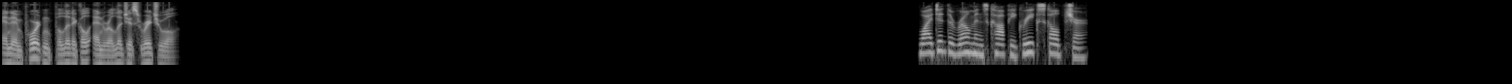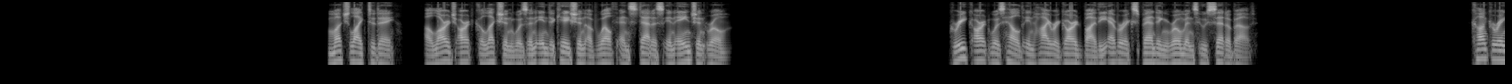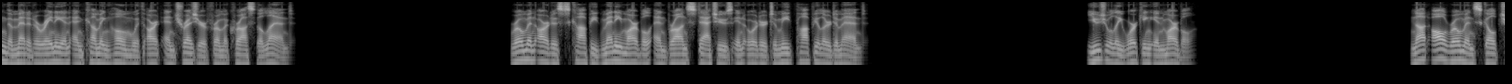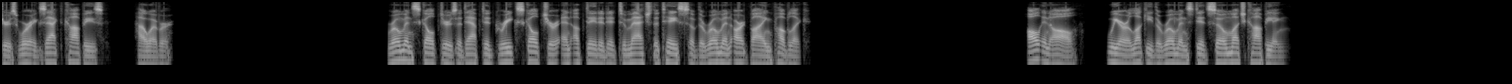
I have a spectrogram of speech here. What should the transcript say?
An important political and religious ritual. Why did the Romans copy Greek sculpture? Much like today, a large art collection was an indication of wealth and status in ancient Rome. Greek art was held in high regard by the ever-expanding Romans who set about conquering the Mediterranean and coming home with art and treasure from across the land. Roman artists copied many marble and bronze statues in order to meet popular demand. Usually working in marble. Not all Roman sculptures were exact copies, however. Roman sculptors adapted Greek sculpture and updated it to match the tastes of the Roman art-buying public. All in all, we are lucky the Romans did so much copying.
